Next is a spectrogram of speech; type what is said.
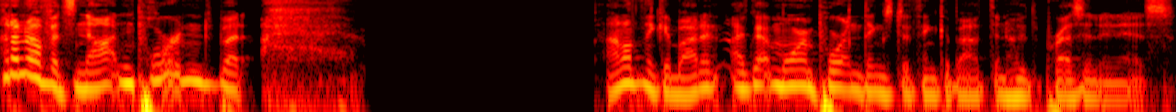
I don't know if it's not important, but I don't think about it. I've got more important things to think about than who the president is.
